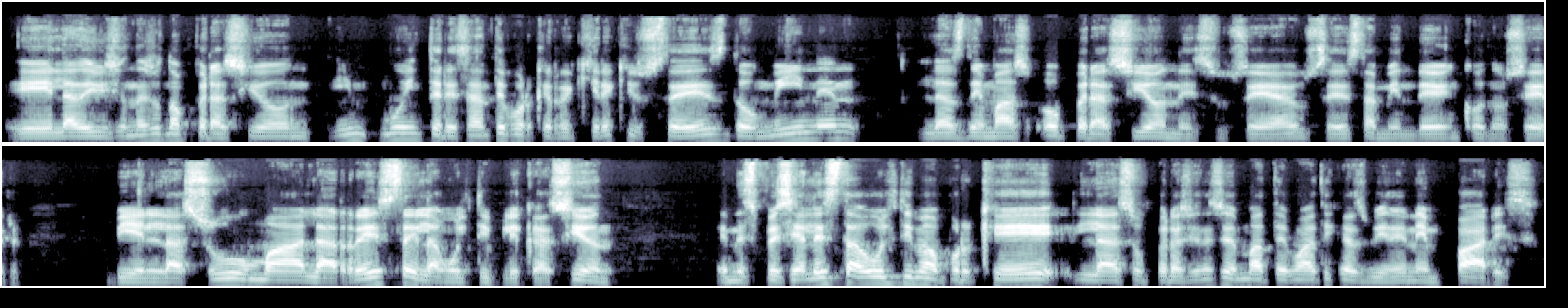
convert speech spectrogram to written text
Eh, la división es una operación muy interesante porque requiere que ustedes dominen las demás operaciones, o sea, ustedes también deben conocer bien la suma, la resta y la multiplicación. En especial esta última porque las operaciones en matemáticas vienen en pares.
